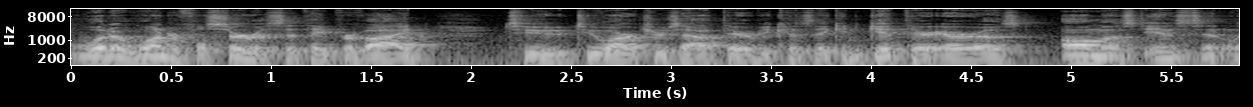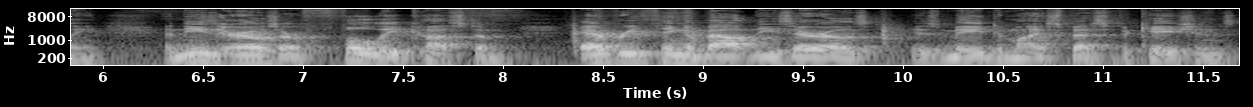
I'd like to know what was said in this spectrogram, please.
what a wonderful service that they provide to, to archers out there because they can get their arrows almost instantly. And these arrows are fully custom. Everything about these arrows is made to my specifications,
